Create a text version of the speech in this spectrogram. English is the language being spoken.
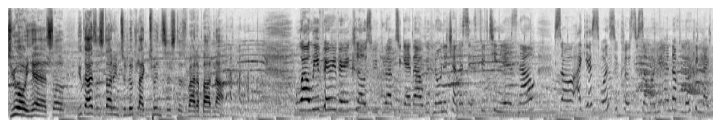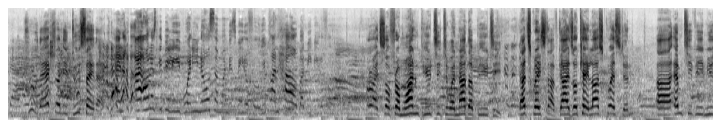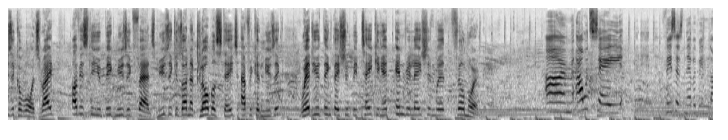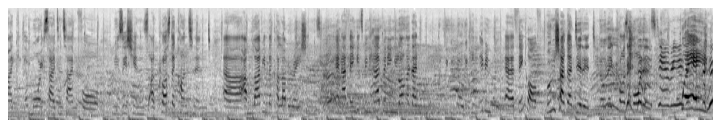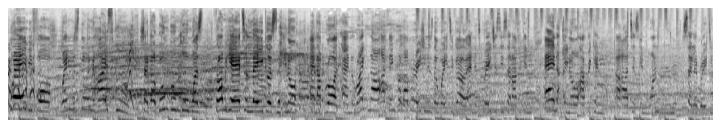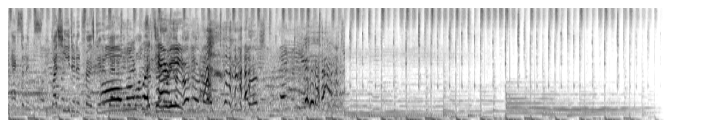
duo here. So you guys are starting to look like twin sisters right about now. Well, we're very, very close. We grew up together. We've known each other since 15 years now. So I guess once you're close to someone, you end up looking like them. True, know? they actually do say that. And I honestly believe when you know someone is beautiful, you can't help but be beautiful. All right, so from one beauty to another beauty. That's great stuff. Guys, okay, last question. Uh, MTV Music Awards, right? Obviously, you big music fans. Music is on a global stage, African music. Where do you think they should be taking it in relation with film work? Um, I would say this has never been like a more exciting time for musicians across the continent. Uh, I'm loving the collaborations, and I think it's been happening longer than we, we, you know, we can even uh, think of. Boom Shaka did it. You know, they crossed borders Serious? way, way before when he was still in high school. Shaka Boom Boom Boom was from here to Lagos, you know, and abroad. And right now, I think collaboration is the way to go, and it's great to see South African and you know African uh, artists in one room celebrating excellence. But she did it first, did it Oh better. did my it one, God, Terry! right. No, no, no. Thank you.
